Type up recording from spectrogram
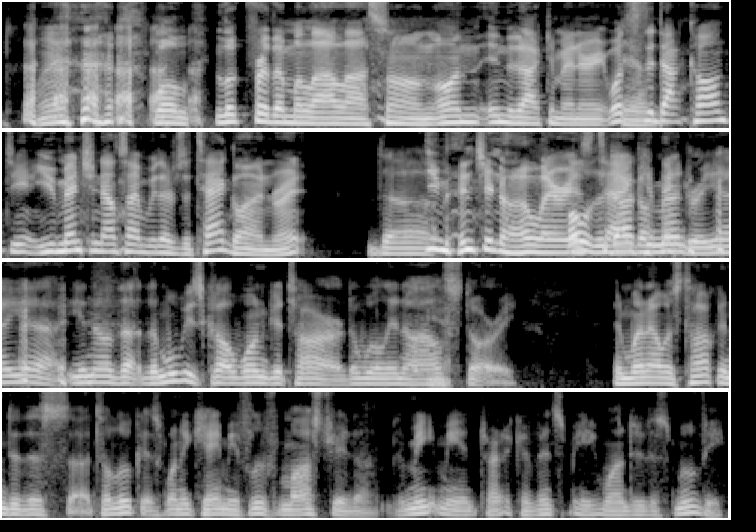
well, look for the Malala song on in the documentary. What's Yeah. the doc called? Do you, you mentioned outside there's a tagline, right? The, You mentioned a hilarious oh, the documentary, yeah, yeah. You know, the the movie's called One Guitar: The Willie Niles Story. And when I was talking to this uh, to Lucas when he came, he flew from Austria to, to meet me and try to convince me he wanted to do this movie.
